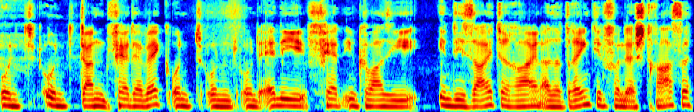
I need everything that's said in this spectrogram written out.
Und, und dann fährt er weg und, und, und Eddie fährt ihm quasi in die Seite rein, also drängt ihn von der Straße.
